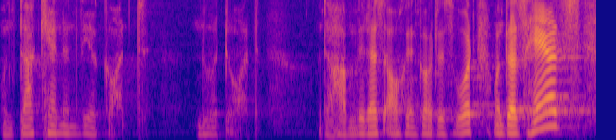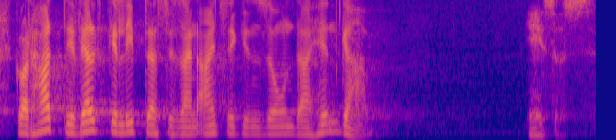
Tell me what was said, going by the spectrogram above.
Und da kennen wir Gott, nur dort. Und da haben wir das auch in Gottes Wort. Und das Herz, Gott hat die Welt geliebt, dass er seinen einzigen Sohn dahin gab. Jesus,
